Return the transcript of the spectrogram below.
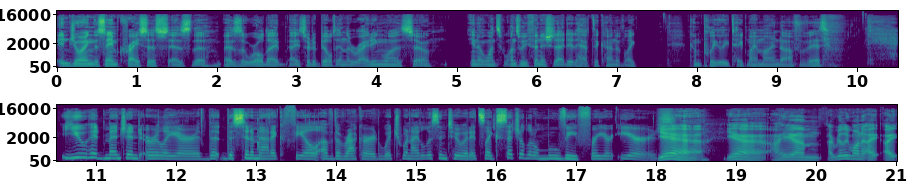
enjoying the same crisis as the as the world I I sort of built in the writing was. So you know, once once we finished it, I did have to kind of like completely take my mind off of it. You had mentioned earlier the the cinematic feel of the record, which when I listen to it, it's like such a little movie for your ears. Yeah, yeah. I um, I really want to. I, I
